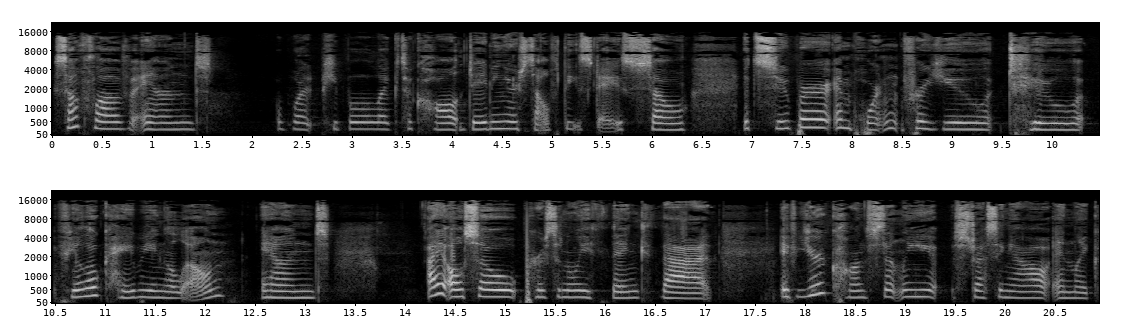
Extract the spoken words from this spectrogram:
self love and what people like to call dating yourself these days. So it's super important for you to feel okay being alone. And I also personally think that if you're constantly stressing out and like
